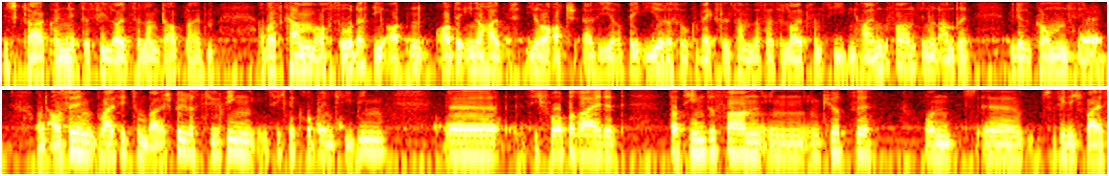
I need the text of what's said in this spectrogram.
Ist klar, können nicht so viele Leute so lange da bleiben. Aber es kam auch so, dass die Orten, Orte innerhalb ihrer Ort, also ihrer BI oder so gewechselt haben, dass also Leute von Siegen heimgefahren sind und andere wieder gekommen sind. Und außerdem weiß ich zum Beispiel, dass Tübingen, sich eine Gruppe in Tübingen äh, sich vorbereitet, dorthin zu fahren in, in Kürze. Und äh, soviel ich weiß,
